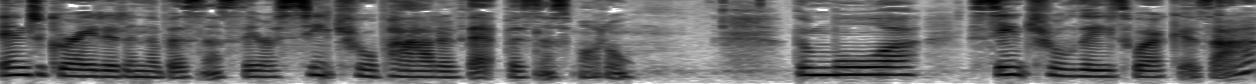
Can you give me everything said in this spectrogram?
integrated in the business. They're a central part of that business model. The more central these workers are,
